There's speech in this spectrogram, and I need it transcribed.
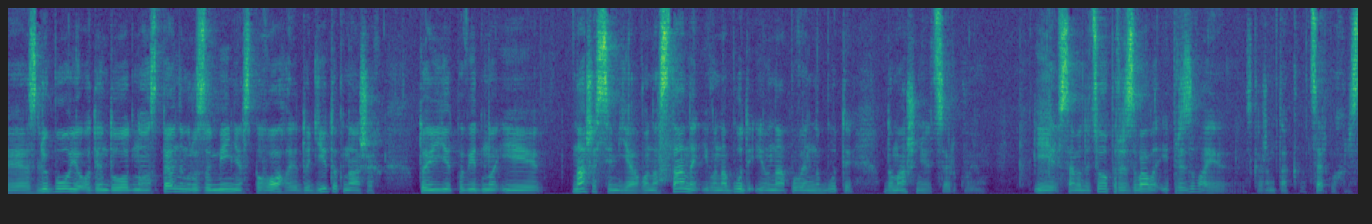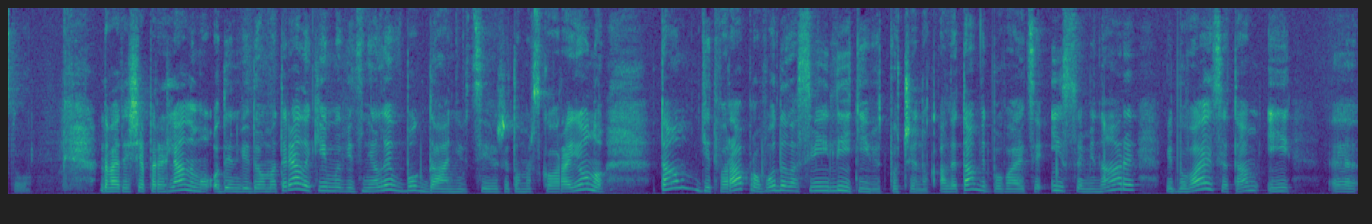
е, з любов'ю один до одного, з певним розумінням, з повагою до діток наших, то і відповідно і наша сім'я вона стане і вона буде, і вона повинна бути домашньою церквою. І саме до цього призивала і призиває, скажімо так, церква Христова. Давайте ще переглянемо один відеоматеріал, який ми відзняли в Богданівці Житомирського району. Там дітвора проводила свій літній відпочинок, але там відбуваються і семінари, відбуваються там і е,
